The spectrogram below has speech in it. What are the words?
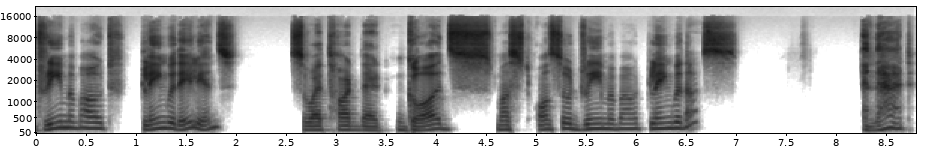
dream about playing with aliens. So I thought that gods must also dream about playing with us. And that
